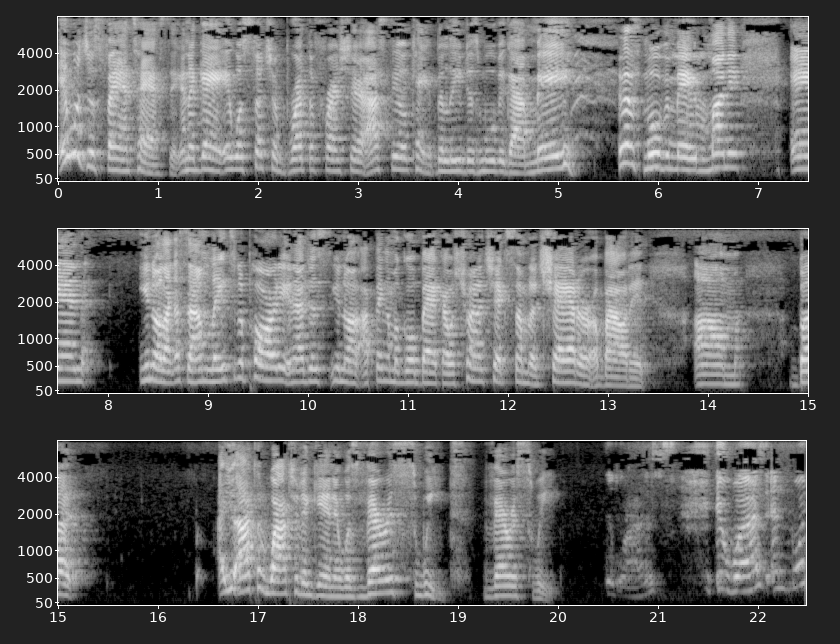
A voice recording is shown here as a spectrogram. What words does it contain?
It was just fantastic. And again, it was such a breath of fresh air. I still can't believe this movie got made. this movie made money. And, you know, like I said, I'm late to the party and I just, you know, I think I'm gonna go back. I was trying to check some of the chatter about it. Um, but I, I could watch it again. It was very sweet. Very sweet. It was. It was. And boy,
